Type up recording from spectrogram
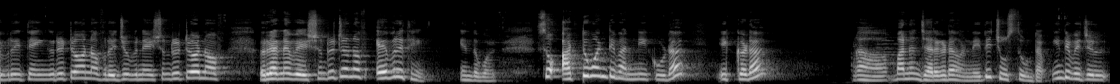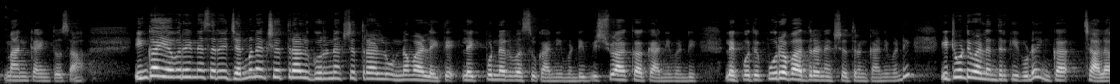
everything return of rejuvenation return of renovation return of everything in the world so అటువంటివన్నీ కూడా ఇక్కడ మనం జరగడం అనేది చూస్తూ ఉంటాం ఇండివిజువల్ మ్యాన్ కైండ్తో సహా. ఇంకా ఎవరైనా సరే జన్మ నక్షత్రాలు గురు నక్షత్రాలు ఉన్నవాళ్ళైతే లైక్ పునర్వసు కానివ్వండి విశ్వాక కానివ్వండి లేకపోతే పూర్వభాద్ర నక్షత్రం కానివ్వండి ఇటువంటి వాళ్ళందరికీ కూడా ఇంకా చాలా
